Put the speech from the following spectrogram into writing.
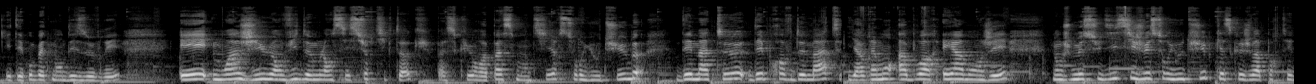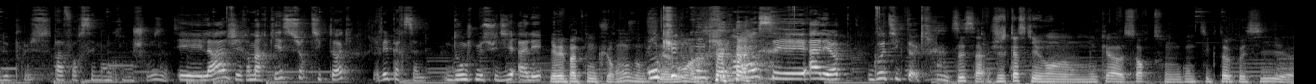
qui étaient complètement désœuvrés. Et moi, j'ai eu envie de me lancer sur TikTok parce qu'on va pas se mentir, sur YouTube, des matheux, des profs de maths, il y a vraiment à boire et à manger. Donc je me suis dit, si je vais sur YouTube, qu'est-ce que je vais apporter de plus? Pas forcément grand-chose. Et là, j'ai remarqué sur TikTok, il y avait personne. Donc je me suis dit, allez, Il y avait pas de concurrence, donc aucune finalement, euh, concurrence et allez hop, go TikTok. c'est ça. Jusqu'à ce qu'Yvan Monca sorte son compte TikTok aussi. euh.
